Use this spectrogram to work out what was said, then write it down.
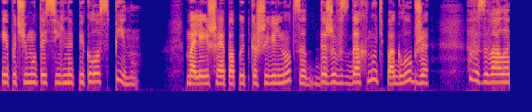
И почему-то сильно пекло спину. Малейшая попытка шевельнуться, даже вздохнуть поглубже, вызывала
